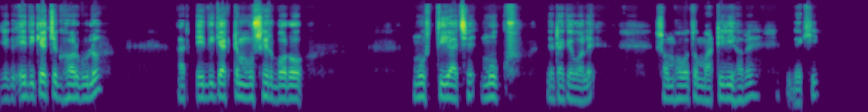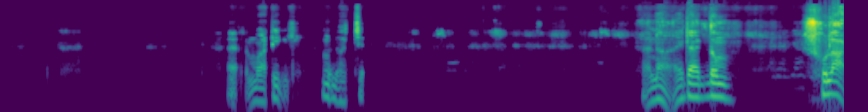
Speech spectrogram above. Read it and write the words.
এদিকে হচ্ছে ঘরগুলো আর এদিকে একটা মুষের বড় মূর্তি আছে, মুখ যেটাকে বলে। সম্ভবত মাটিরই হবে, দেখি। মাটির মনে হচ্ছে। না, এটা একদম সোলার,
